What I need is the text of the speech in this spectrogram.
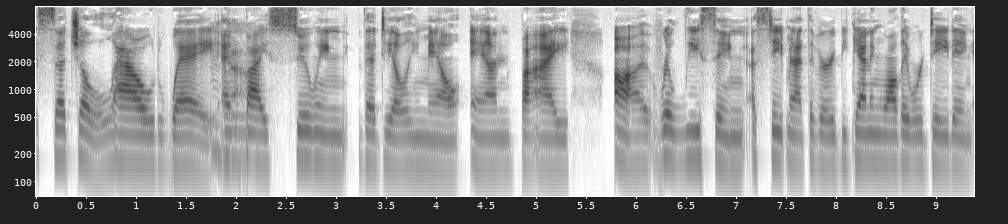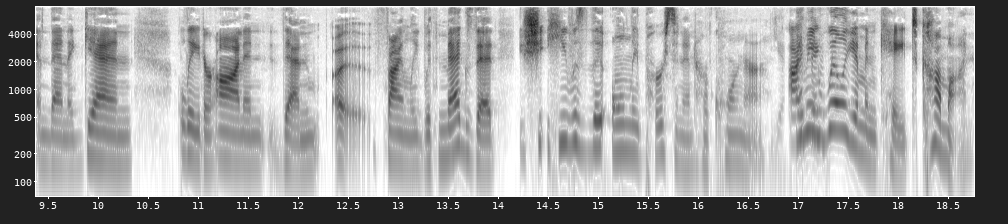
such a loud way, and by suing the Daily Mail and by uh, releasing a statement at the very beginning while they were dating, and then again later on, and then uh, finally with Megxit, she he was the only person in her corner. I, mean, William and Kate, come on,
